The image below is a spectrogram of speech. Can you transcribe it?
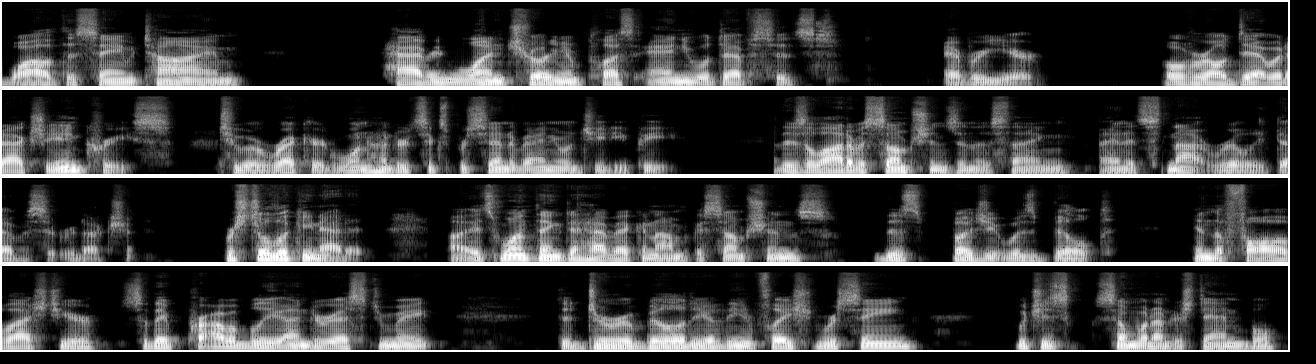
while at the same time having 1 trillion plus annual deficits every year overall debt would actually increase to a record 106% of annual GDP. There's a lot of assumptions in this thing, and it's not really deficit reduction. We're still looking at it. Uh, it's one thing to have economic assumptions. This budget was built in the fall of last year, so they probably underestimate the durability of the inflation we're seeing, which is somewhat understandable.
